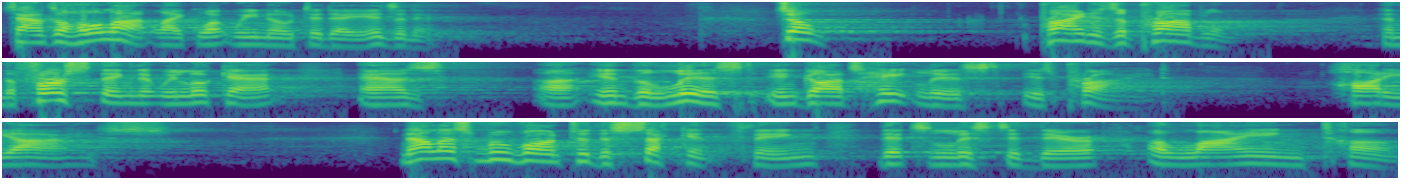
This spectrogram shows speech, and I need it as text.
Sounds a whole lot like what we know today, isn't it? So, Pride is a problem. And the first thing that we look at as uh, in the list, in God's hate list, is pride, haughty eyes. Now let's move on to the second thing that's listed there a lying tongue.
